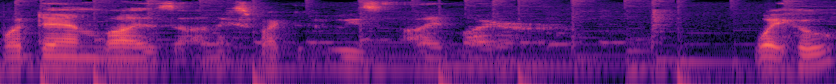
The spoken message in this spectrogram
But then lies the unexpected reason I admire her. Wait, who?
